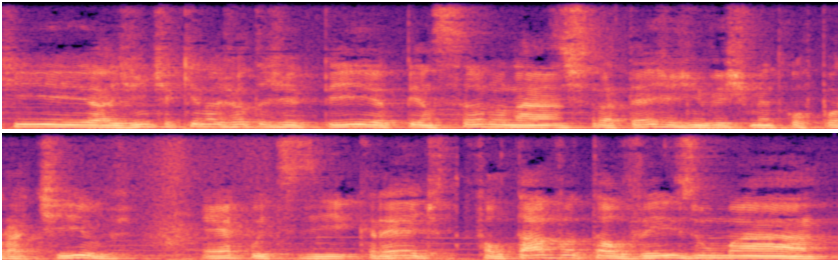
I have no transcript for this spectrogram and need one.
que a gente aqui na JGP, pensando nas estratégias de investimento corporativos, equities e crédito, faltava talvez uma,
